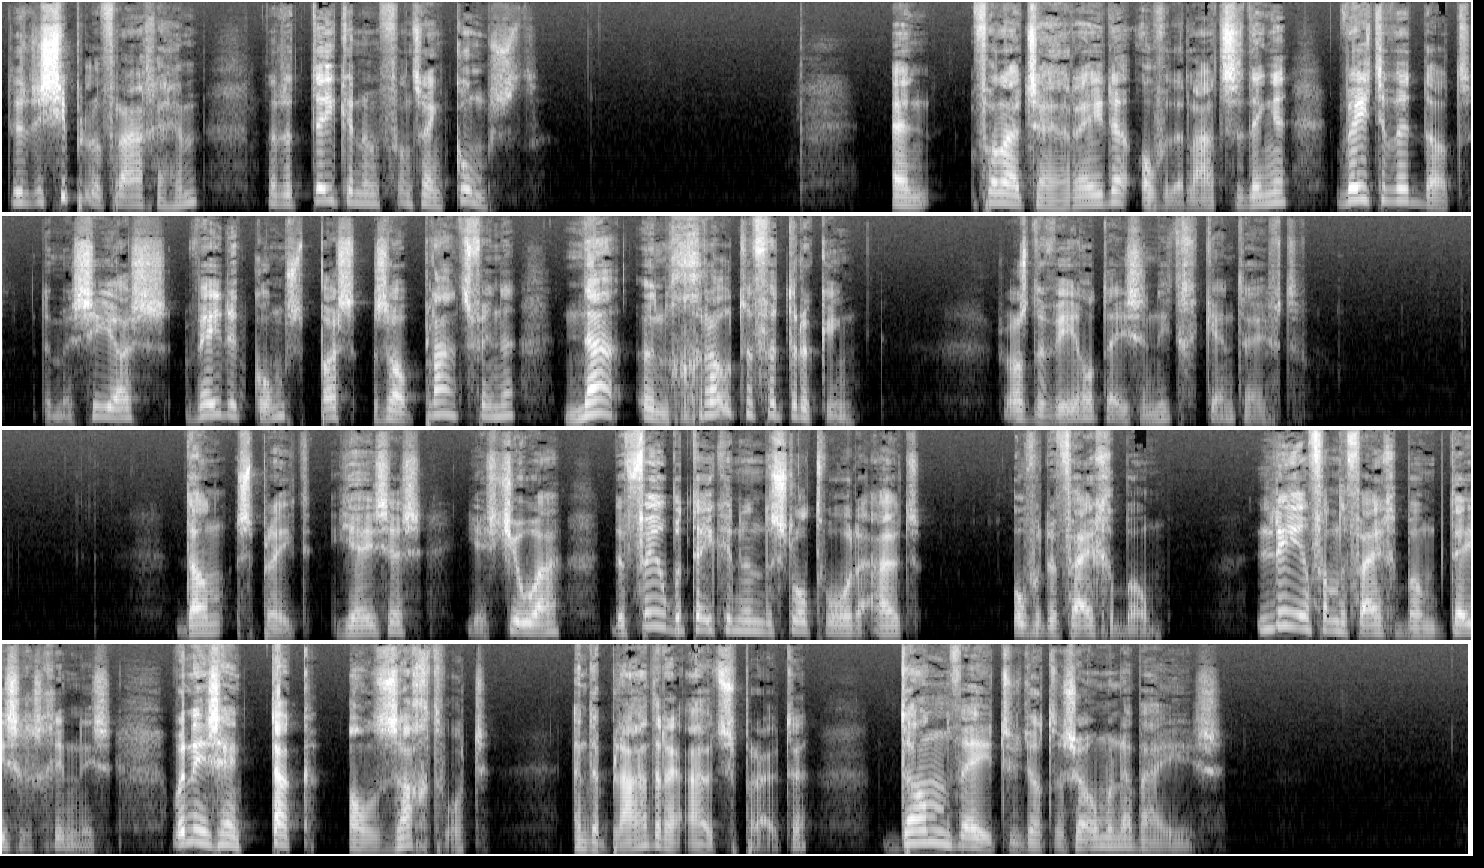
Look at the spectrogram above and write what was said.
De discipelen vragen hem naar de tekenen van zijn komst. En vanuit zijn reden over de laatste dingen weten we dat de Messias wederkomst pas zal plaatsvinden na een grote verdrukking, zoals de wereld deze niet gekend heeft. Dan spreekt Jezus, Yeshua, de veelbetekenende slotwoorden uit over de vijgenboom. Leer van de vijgenboom deze geschiedenis. Wanneer zijn tak al zacht wordt en de bladeren uitspruiten, dan weet u dat de zomer nabij is.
